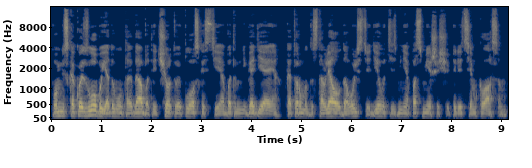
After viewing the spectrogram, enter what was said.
Помню, с какой злобой я думал тогда об этой чертовой плоскости и об этом негодяе, которому доставляло удовольствие делать из меня посмешище перед всем классом.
